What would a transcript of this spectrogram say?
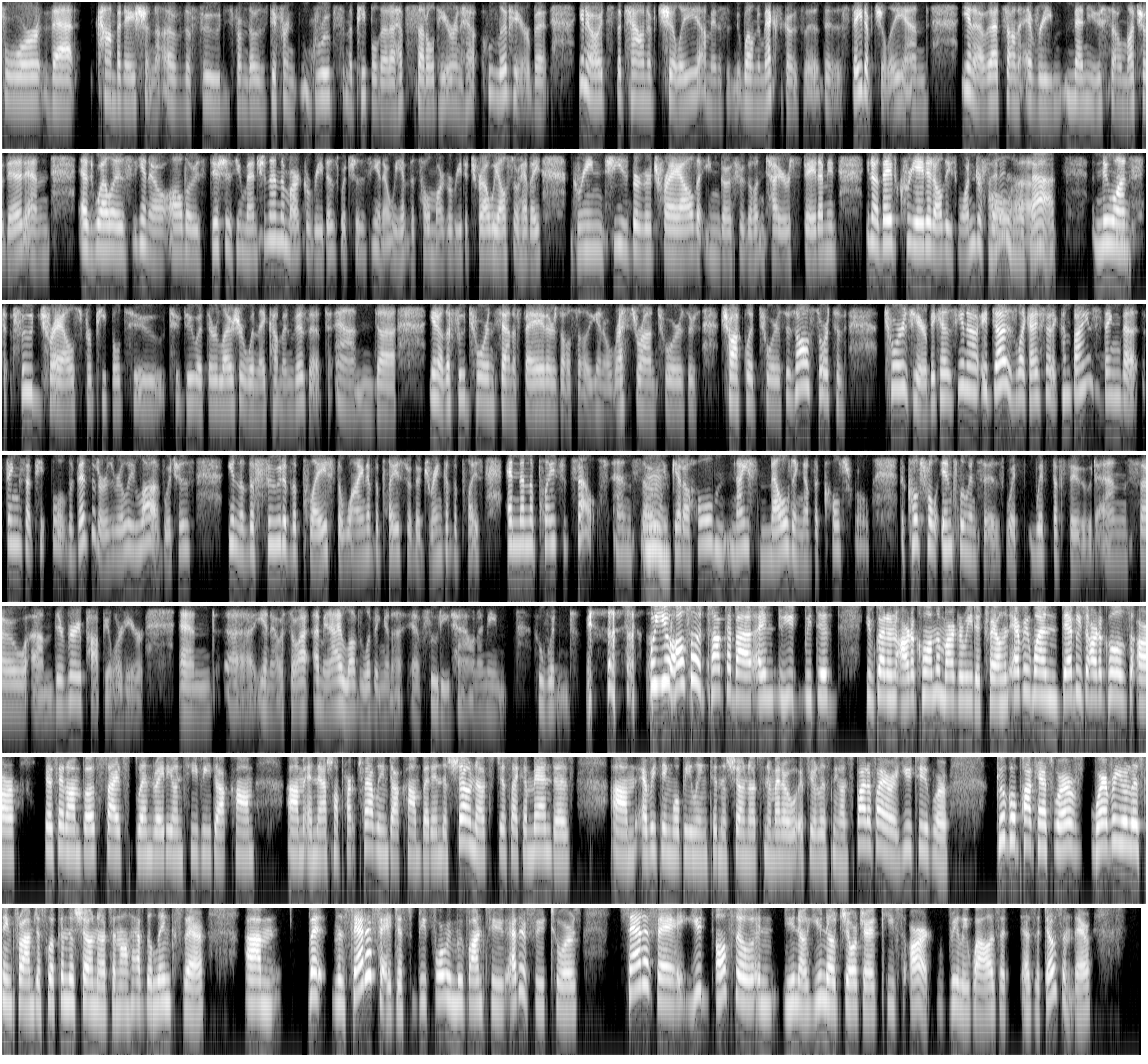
for that combination of the foods from those different groups and the people that have settled here and ha- who live here. But you know, it's the town of Chile. I mean, it's, well, New Mexico is the, the state of Chile, and you know that's on every menu, so much of it, and as well as you know all those dishes you mentioned and the margaritas, which is you know we have this whole margarita trail. We also have a green cheeseburger trail that you can go through the entire state. I mean, you know, they've created all these wonderful I didn't know um, that. Nuanced food trails for people to to do at their leisure when they come and visit. And uh you know the food tour in Santa Fe there's also you know restaurant tours there's chocolate tours there's all sorts of tours here because you know it does like I said it combines thing that things that people the visitors really love which is you know the food of the place the wine of the place or the drink of the place and then the place itself. And so Mm. you get a whole nice melding of the cultural the cultural influences with with the food. And so um they're very popular here. And uh you know so i, I mean i love living in a, a foodie town. I mean who wouldn't Well, you also talked about, and you, we did, you've got an article on the Margarita Trail, and everyone, Debbie's articles are, like I said, on both sites, blendradioandtv.com um, and nationalparktraveling.com. But in the show notes, just like Amanda's, um, everything will be linked in the show notes, no matter if you're listening on Spotify or YouTube or Google Podcasts, wherever, wherever you're listening from, just look in the show notes and I'll have the links there. Um, but the Santa Fe, just before we move on to other food tours, Santa Fe, you also, and you know, you know Georgia O'Keeffe's art really well as a as a docent there,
